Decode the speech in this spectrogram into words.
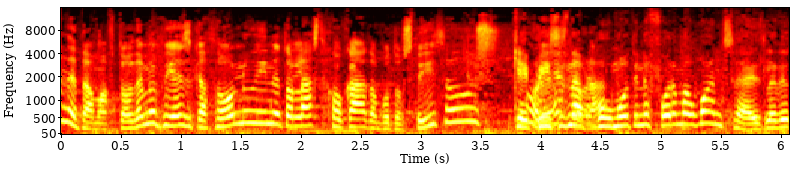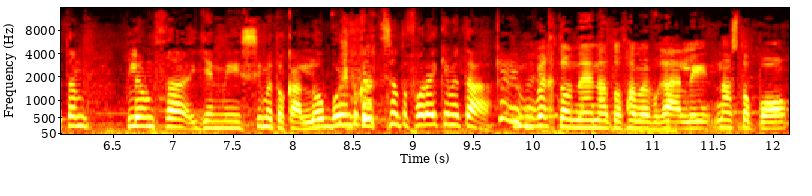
άνετα με αυτό. Δεν με πιέζει καθόλου. Είναι το λάστιχο κάτω από το στήθος. Και επίσης να πούμε ότι είναι φόρεμα one size. Δηλαδή, όταν πλέον θα γεννήσει με το καλό, μπορεί να το κρατήσει να το φοράει και μετά. Και μέχρι τον ένα το θα με βγάλει, να σου το πω.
